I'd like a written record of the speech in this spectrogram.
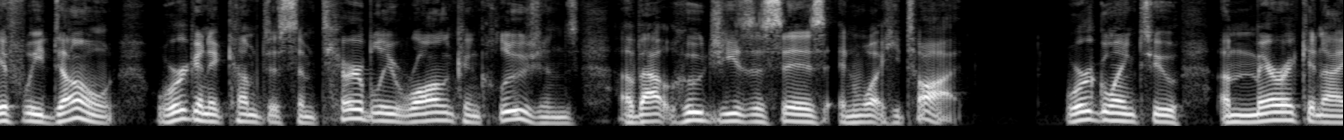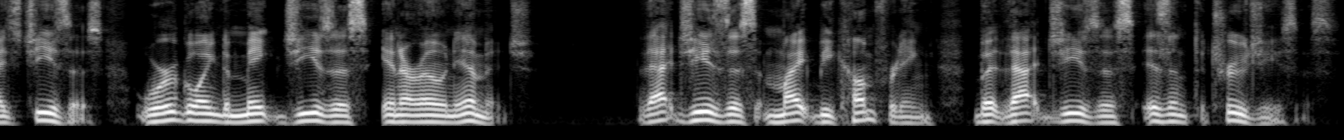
If we don't, we're going to come to some terribly wrong conclusions about who Jesus is and what he taught. We're going to Americanize Jesus. We're going to make Jesus in our own image. That Jesus might be comforting, but that Jesus isn't the true Jesus.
